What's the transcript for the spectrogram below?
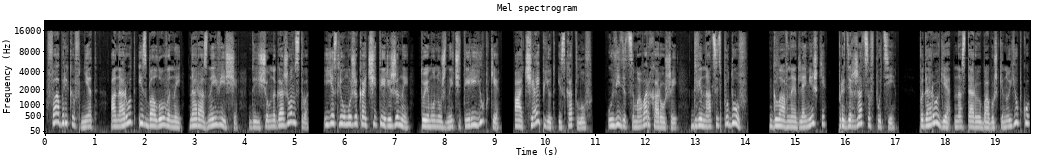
фабриков нет, а народ избалованный на разные вещи, да еще многоженство, и если у мужика четыре жены, то ему нужны четыре юбки, а чай пьют из котлов. Увидит самовар хороший, двенадцать пудов. Главное для Мишки — продержаться в пути. По дороге на старую бабушкину юбку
